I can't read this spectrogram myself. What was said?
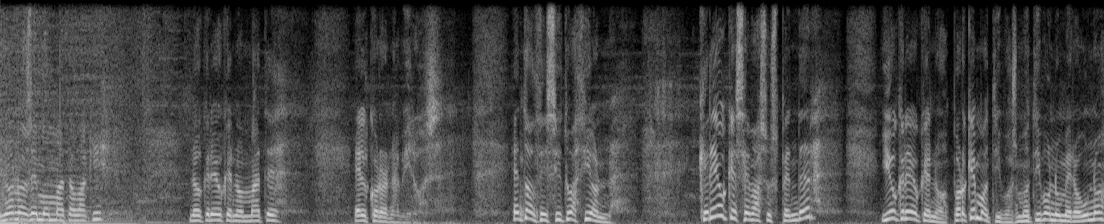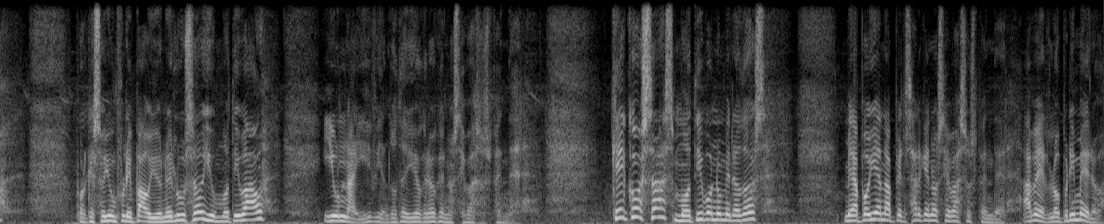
Si no nos hemos matado aquí, no creo que nos mate el coronavirus. Entonces, situación. Creo que se va a suspender, yo creo que no. ¿Por qué motivos? Motivo número uno, porque soy un flipado y un iluso y un motivado y un naive, y entonces yo creo que no se va a suspender. ¿Qué cosas, motivo número dos, me apoyan a pensar que no se va a suspender? A ver, lo primero,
